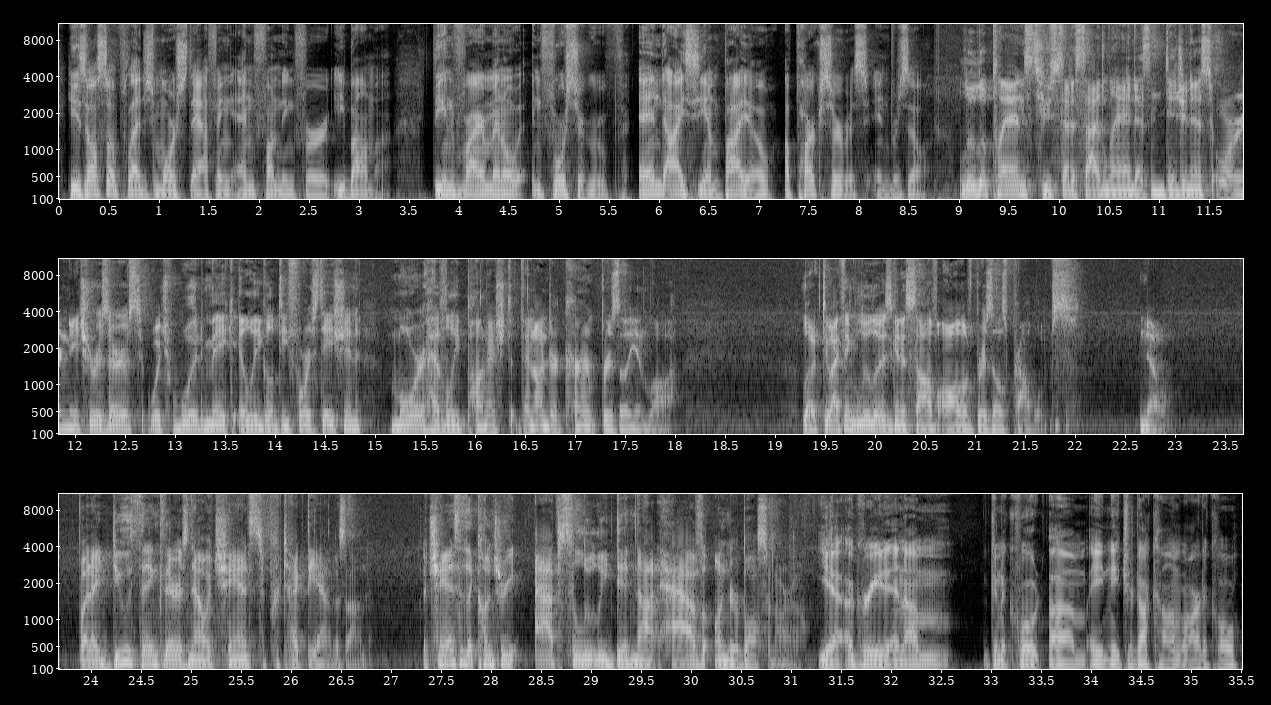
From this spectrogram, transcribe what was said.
He has also pledged more staffing and funding for IBAMA, the Environmental Enforcer Group, and ICMBio, a park service in Brazil. Lula plans to set aside land as indigenous or nature reserves, which would make illegal deforestation more heavily punished than under current Brazilian law. Look, do I think Lula is going to solve all of Brazil's problems? No. But I do think there is now a chance to protect the Amazon. A chance that the country absolutely did not have under Bolsonaro. Yeah, agreed. And I'm going to quote um, a Nature.com article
